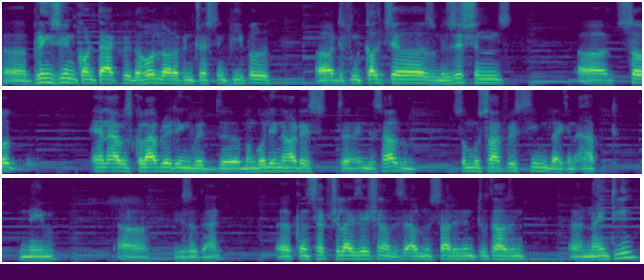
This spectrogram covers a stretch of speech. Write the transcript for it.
uh, brings you in contact with a whole lot of interesting people, uh, different cultures, musicians. so, and I was collaborating with the Mongolian artists in this album, so Musafir seemed like an apt name because of that. conceptualization of this album started in 2019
